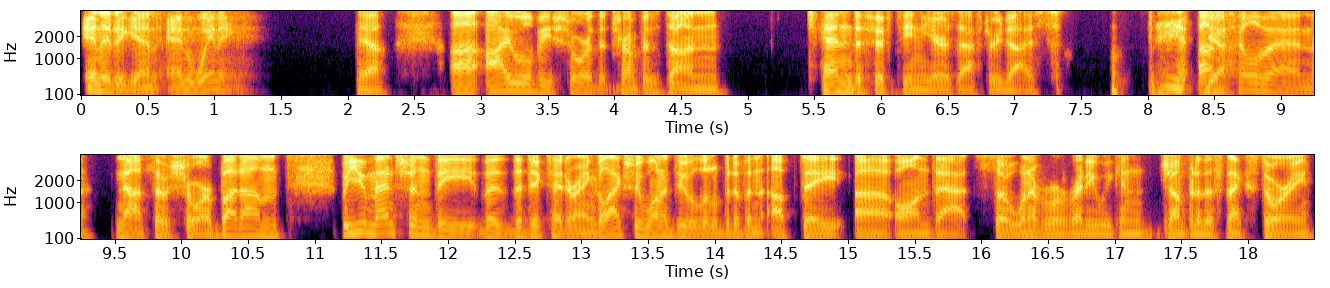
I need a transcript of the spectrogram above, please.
in it again and winning. Yeah. Uh, I will be sure that Trump is done 10 to 15 years after he dies. Until then, not so sure. But um, but you mentioned the the the dictator angle. I actually want to do a little bit of an update uh, on that. So whenever we're ready, we can jump into this next story.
